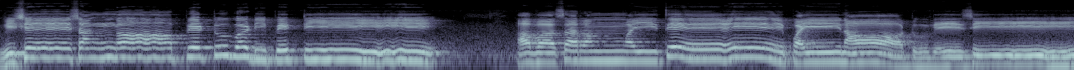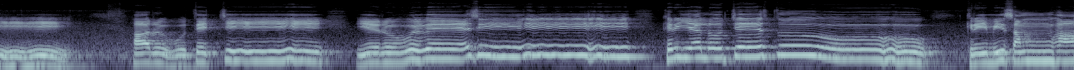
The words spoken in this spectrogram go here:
విశేషంగా పెట్టుబడి పెట్టి అవసరం అయితే పైనాటు వేసి అరువు తెచ్చి ఎరువు వేసి క్రియలు చేస్తూ క్రిమి సంహారకమందులు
